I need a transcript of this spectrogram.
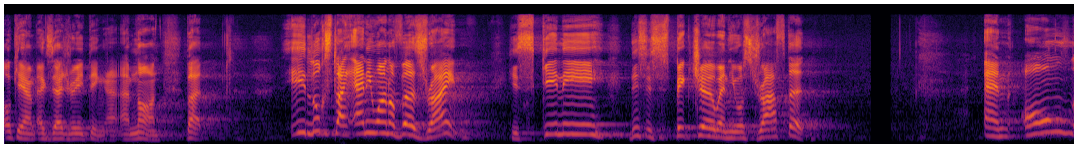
Okay, I'm exaggerating, I'm not. But he looks like any one of us, right? He's skinny. This is his picture when he was drafted. And all,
